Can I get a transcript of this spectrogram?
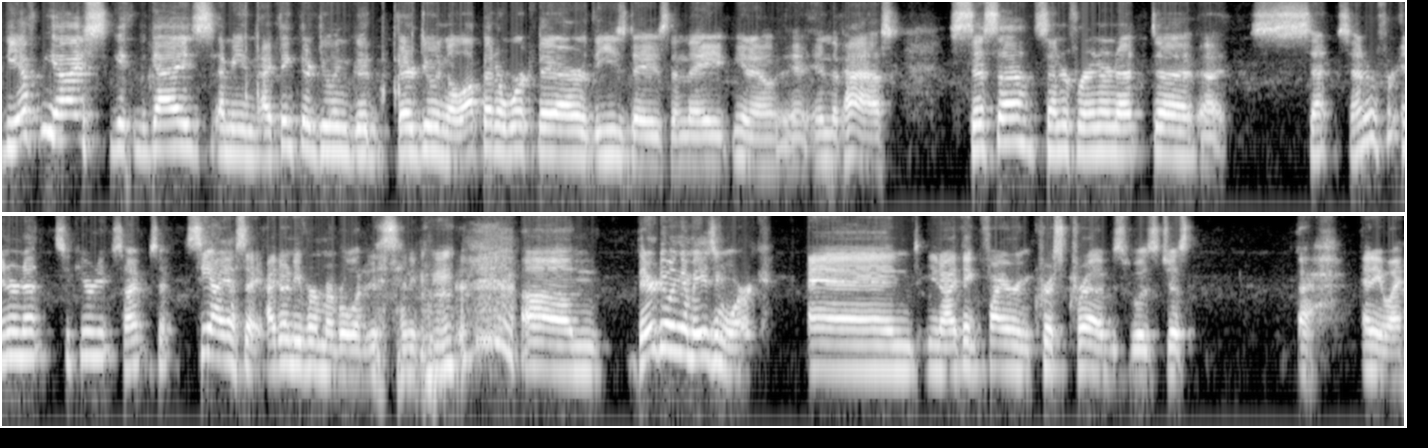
the FBI the guys. I mean, I think they're doing good. They're doing a lot better work there these days than they, you know, in, in the past. CISA, Center for Internet, uh, uh, Center for Internet Security, CISA. I don't even remember what it is anymore. um, they're doing amazing work, and you know, I think firing Chris Krebs was just. Uh, anyway,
